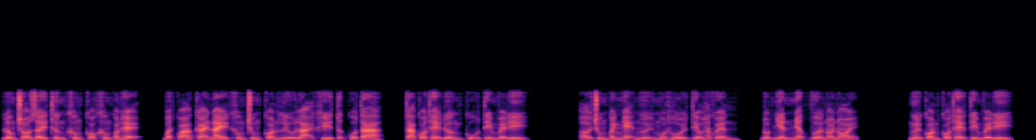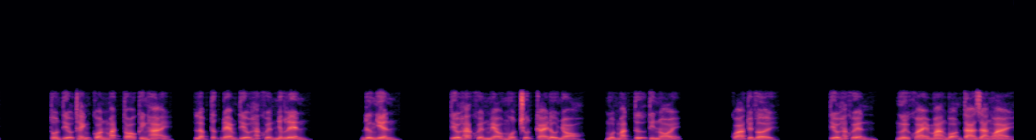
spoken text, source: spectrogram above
Lông chó dây thường không có không quan hệ, bất quá cái này không chúng còn lưu lại khí tức của ta, ta có thể đường cũ tìm về đi. Ở chung quanh nhẹ ngửi một hồi tiểu hắc huyển, đột nhiên nhấc vừa nói nói. Ngươi còn có thể tìm về đi. Tôn tiểu thánh con mắt to kinh hãi, lập tức đem tiểu hắc huyển nhấc lên. Đương nhiên, tiểu hắc huyền méo một chút cái đầu nhỏ, một mặt tự tin nói. Quá tuyệt vời. Tiểu hắc huyền, ngươi khoái mang bọn ta ra ngoài.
